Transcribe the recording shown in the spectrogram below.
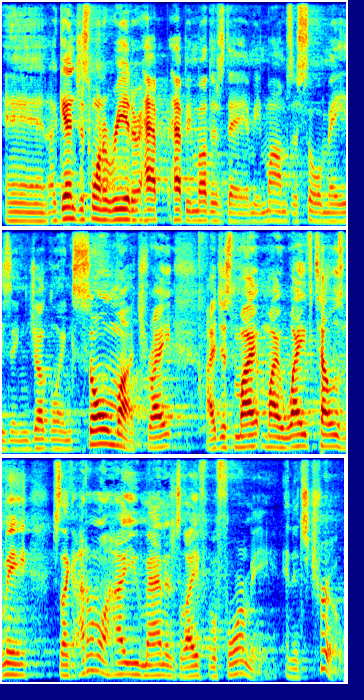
and again, just want to reiterate happy Mother's Day. I mean, moms are so amazing, juggling so much, right? I just, my, my wife tells me, she's like, I don't know how you managed life before me. And it's true.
